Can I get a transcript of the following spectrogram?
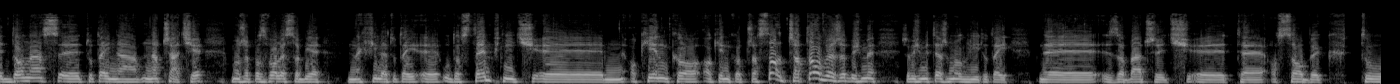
e, do nas e, tutaj na, na czacie. Może pozwolę sobie na chwilę tutaj e, udostępnić e, okienko, okienko czatowe, żebyśmy, żebyśmy też mogli tutaj e, zobaczyć e, te osoby, które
